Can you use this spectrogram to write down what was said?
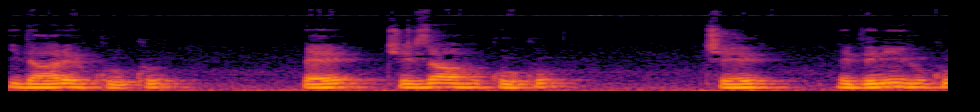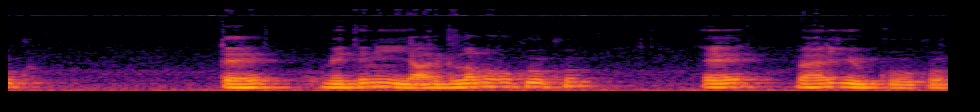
İdare hukuku B. Ceza hukuku C. Medeni hukuk D. Medeni yargılama hukuku E. Vergi hukuku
